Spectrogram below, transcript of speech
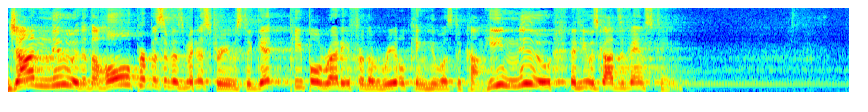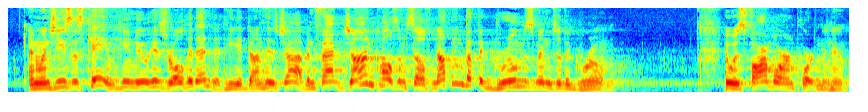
John knew that the whole purpose of his ministry was to get people ready for the real king who was to come. He knew that he was God's advance team. And when Jesus came, he knew his role had ended. He had done his job. In fact, John calls himself nothing but the groomsman to the groom, who is far more important than him.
